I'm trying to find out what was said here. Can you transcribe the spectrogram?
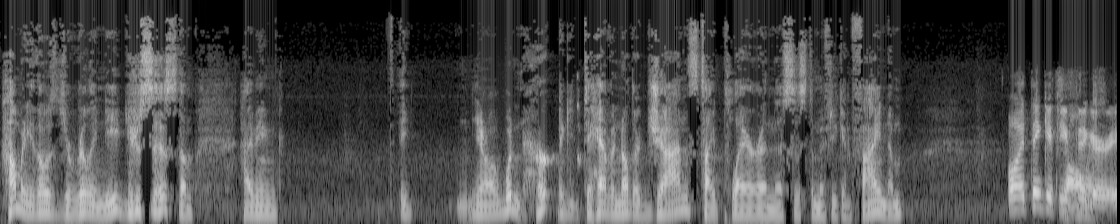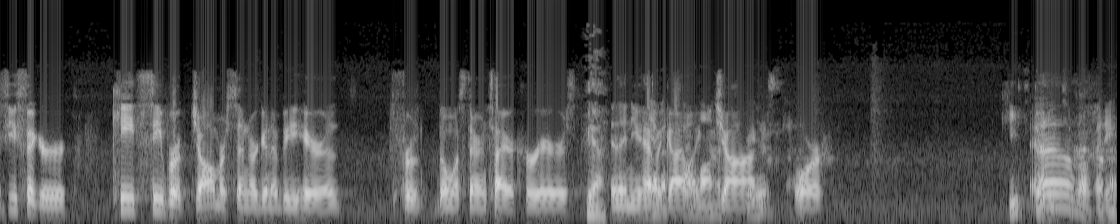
how many of those do you really need in your system? I mean, it, you know, it wouldn't hurt to, to have another Johns type player in the system if you can find him. Well, I think if you Chalmers. figure if you figure Keith Seabrook, Hjalmarsson are going to be here for almost their entire careers. Yeah. And then you have Yeah, a guy like John or Keith 32 Oh. already.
